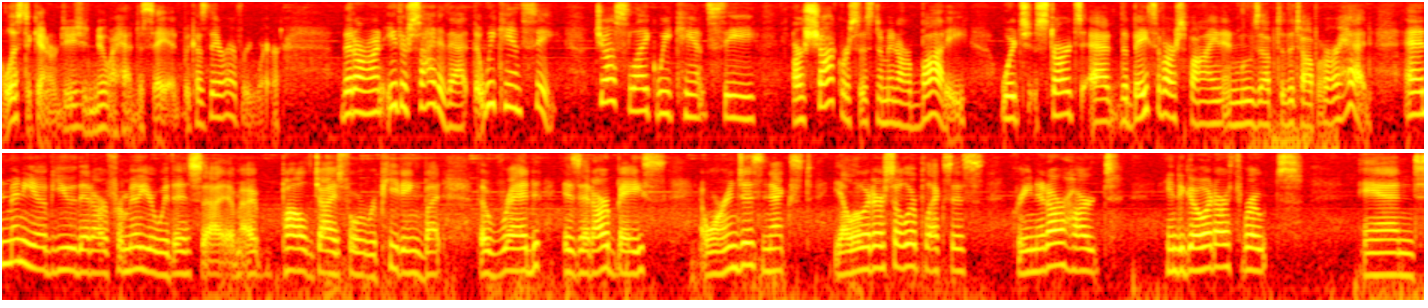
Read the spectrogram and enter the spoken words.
holistic energies, you knew I had to say it because they're everywhere, that are on either side of that that we can't see. Just like we can't see our chakra system in our body, which starts at the base of our spine and moves up to the top of our head. And many of you that are familiar with this, uh, I apologize for repeating, but the red is at our base, orange is next, yellow at our solar plexus, green at our heart, indigo at our throats, and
